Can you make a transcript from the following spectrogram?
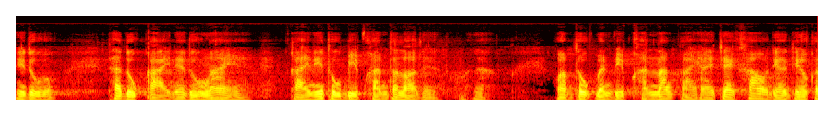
นี่ดู ถ้าดูกายเนี่ยดูง่ายกายนี้ถูกบีบคั้นตลอดเลย ความทุกข์มันบีบคั้นร่างกายหายใจเข้าเดี๋ยวเดียวก็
